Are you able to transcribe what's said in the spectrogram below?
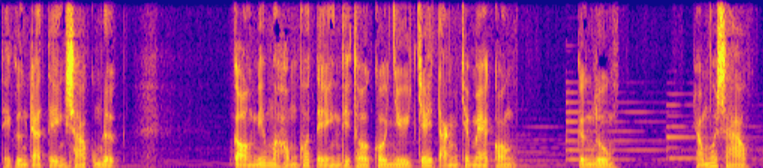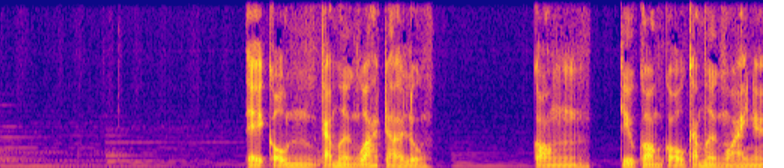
thì cưng trả tiền sao cũng được. Còn nếu mà không có tiền Thì thôi coi như chế tặng cho mẹ con Cưng luôn. Không có sao. Thì cổ cảm ơn quá trời luôn. Còn kêu con cổ cảm ơn ngoại nữa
